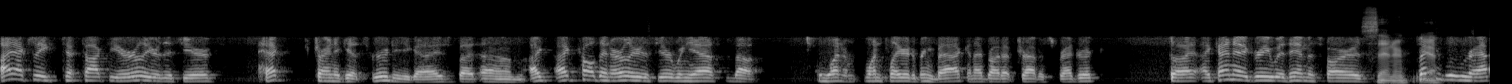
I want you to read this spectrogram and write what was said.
I actually t- talked to you earlier this year. Heck, trying to get through to you guys, but um, I, I called in earlier this year when you asked about one one player to bring back, and I brought up Travis Frederick. So I, I kind of agree with him as far as Center. Yeah. especially where we're at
